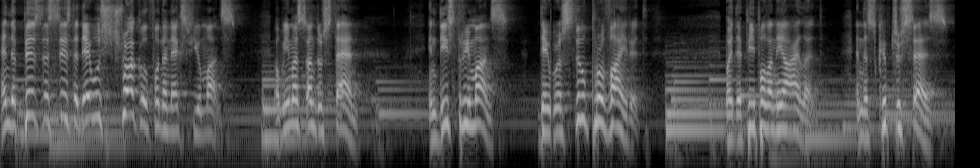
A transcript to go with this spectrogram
and the businesses that they will struggle for the next few months. But we must understand in these three months, they were still provided by the people on the island, and the scripture says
